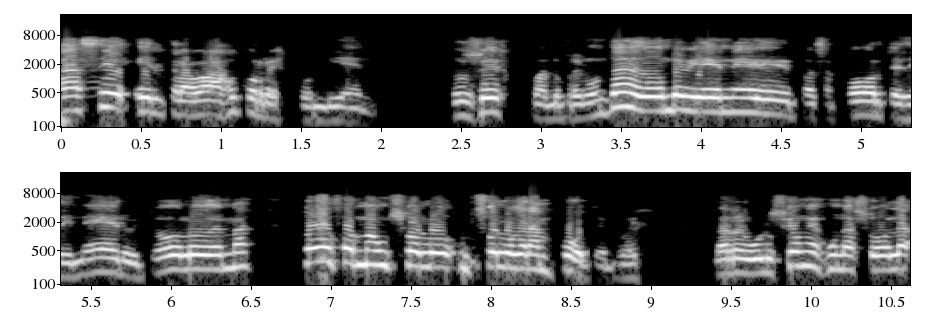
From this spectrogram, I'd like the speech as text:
hace el trabajo correspondiente. Entonces, cuando preguntas de dónde viene pasaportes, dinero y todo lo demás, todo forma un solo, un solo gran pote. Pues la revolución es una sola,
